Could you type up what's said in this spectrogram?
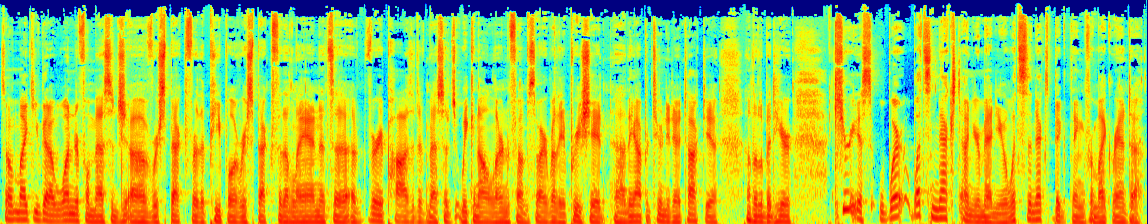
So, Mike, you've got a wonderful message of respect for the people, respect for the land. It's a, a very positive message that we can all learn from. So, I really appreciate uh, the opportunity to talk to you a little bit here. Curious, where what's next on your menu? What's the next big thing for Mike Ranta?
